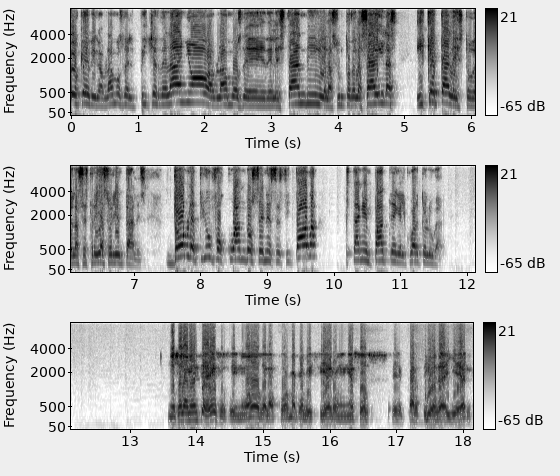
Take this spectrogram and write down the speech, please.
Bueno, Kevin, hablamos del pitcher del año, hablamos de- del standing, el asunto de las águilas. ¿Y qué tal esto de las estrellas orientales? Doble triunfo cuando se necesitaba, están en empate en el cuarto lugar. No solamente eso, sino de la forma que lo hicieron en esos eh, partidos de ayer,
